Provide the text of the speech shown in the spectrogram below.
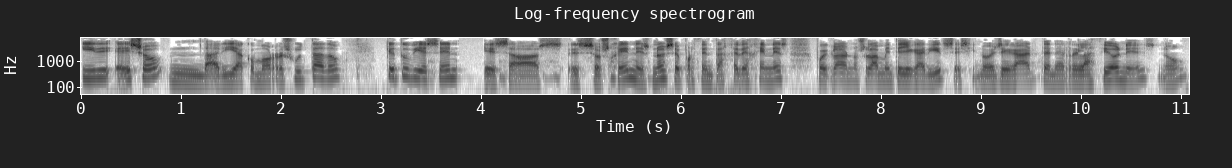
Y eso mm, daría como resultado que tuviesen esas, esos genes, ¿no? Ese porcentaje de genes, pues claro, no solamente llegar a irse, sino es llegar, tener relaciones, ¿no?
